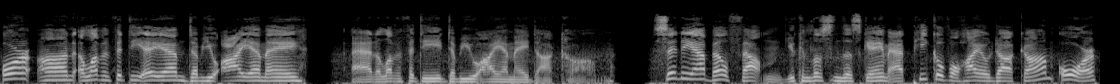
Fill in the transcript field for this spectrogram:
Or on 1150 AM WIMA at 1150WIMA.com. Sidney at Bellefontaine. You can listen to this game at peakofohio.com or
